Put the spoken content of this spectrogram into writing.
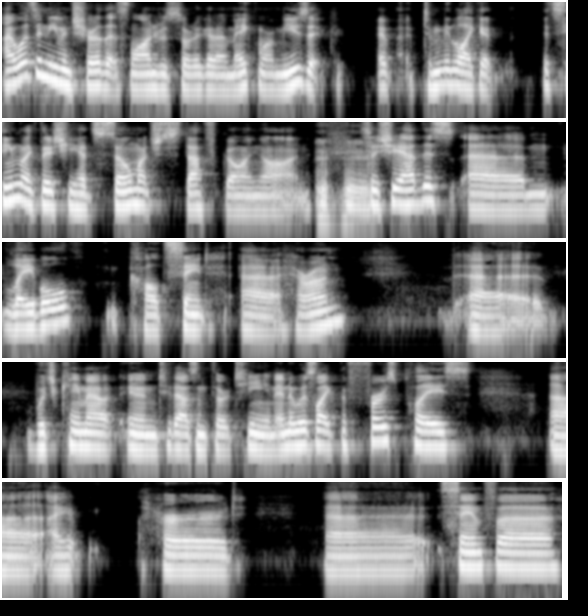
I wasn't even sure that Solange was sort of going to make more music. It, to me, like it, it seemed like that she had so much stuff going on. hmm So she had this um, label called Saint uh, Heron, uh, which came out in 2013, and it was like the first place uh, I heard uh, Sampha.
